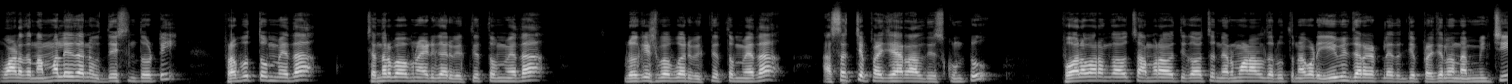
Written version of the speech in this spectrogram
వాళ్ళది నమ్మలేదనే ఉద్దేశంతో ప్రభుత్వం మీద చంద్రబాబు నాయుడు గారి వ్యక్తిత్వం మీద లోకేష్ బాబు గారి వ్యక్తిత్వం మీద అసత్య ప్రచారాలు తీసుకుంటూ పోలవరం కావచ్చు అమరావతి కావచ్చు నిర్మాణాలు జరుగుతున్నా కూడా ఏమీ జరగట్లేదని చెప్పి ప్రజలను నమ్మించి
